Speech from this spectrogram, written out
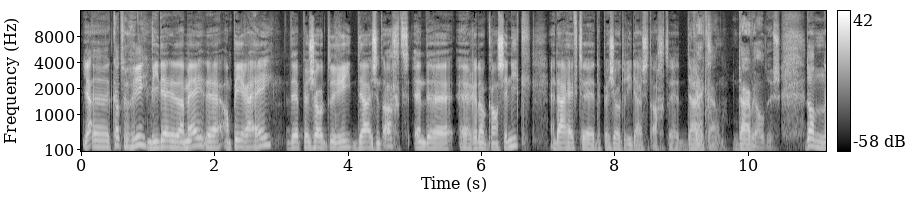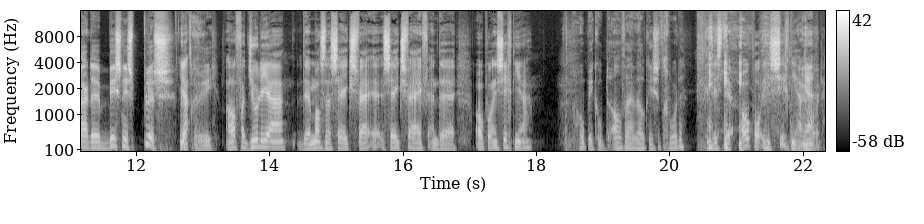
Ja. eh, categorie. Wie deden daar mee? De Ampera E, de Peugeot 3008 en de Renault Grand Scenic. En daar heeft eh, de Peugeot 3008 eh duidelijk Kijk aan, daar wel dus. Dan naar de business plus Ja. categorie. Alfa Giulia, de Mazda CX-5, eh, CX-5 en de Opel Insignia. Dan hoop ik op de Alfa. En welke is het geworden? Het is de Opel Insignia Ja. geworden.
